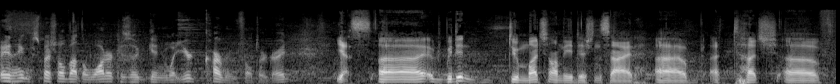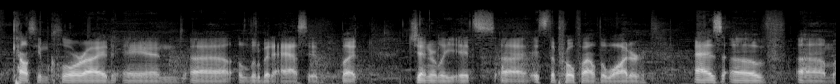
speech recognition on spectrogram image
Anything special about the water? Because again, what you're carbon filtered, right? Yes, uh, we didn't do much on the addition side. Uh, a touch of calcium chloride and uh, a little bit of acid, but generally it's uh, it's the profile of the water. As of um,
